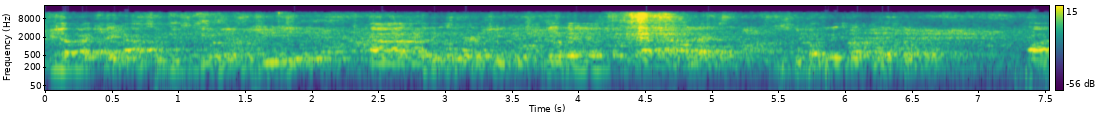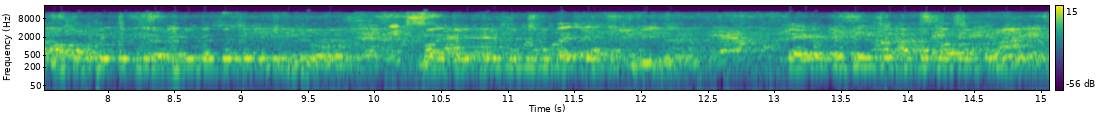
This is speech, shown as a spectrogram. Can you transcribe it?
que já vai chegar sob o esquema de ah, três partidas. Quem ganha, ah, aliás, desculpa, três partidas a nossa competição entre amigos vai ser o seguinte jogo. Nós dois começamos com 10 pontos de vida. Perde quem será a pontuação primeiro.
